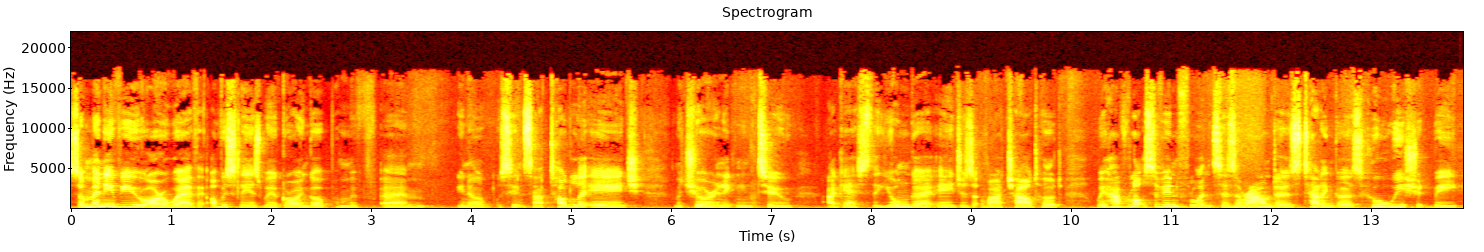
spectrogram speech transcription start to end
So many of you are aware that obviously, as we're growing up and we've, um, you know, since our toddler age, maturing into, I guess, the younger ages of our childhood, we have lots of influences around us telling us who we should be,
